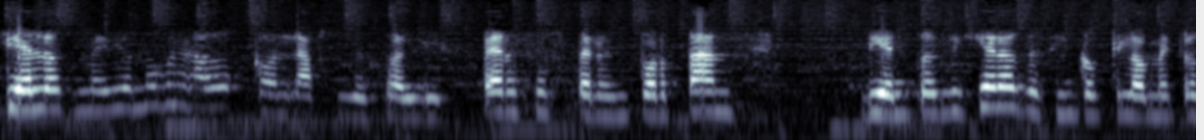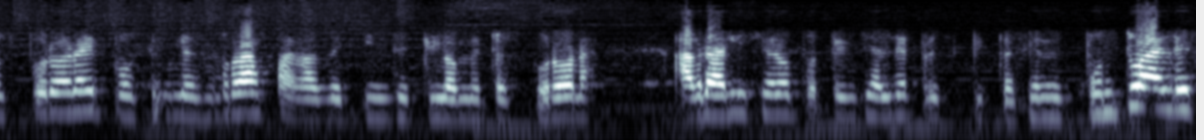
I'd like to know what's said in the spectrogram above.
Cielos medio nublados con lapsos de sol dispersos pero importantes. Vientos ligeros de 5 kilómetros por hora y posibles ráfagas de 15 kilómetros por hora. Habrá ligero potencial de precipitaciones puntuales,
